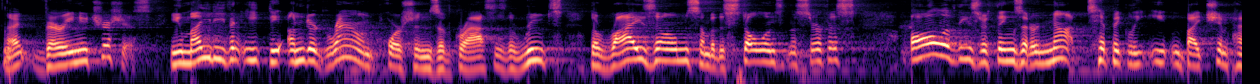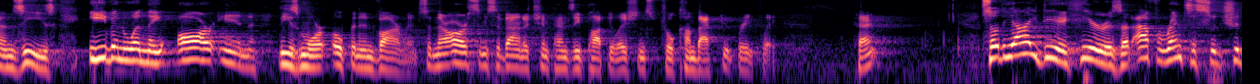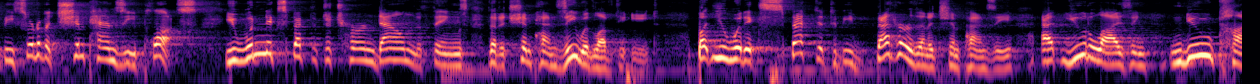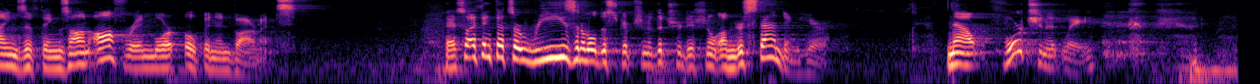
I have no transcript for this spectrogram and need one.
right? Very nutritious. You might even eat the underground portions of grasses, the roots, the rhizomes, some of the stolons in the surface. All of these are things that are not typically eaten by chimpanzees, even when they are in these more open environments. And there are some savanna chimpanzee populations, which we'll come back to briefly. Okay? So the idea here is that afarensis should be sort of a chimpanzee plus. You wouldn't expect it to turn down the things that a chimpanzee would love to eat, but you would expect it to be better than a chimpanzee at utilizing new kinds of things on offer in more open environments. Okay, so I think that's a reasonable description of the traditional understanding here. Now, fortunately,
